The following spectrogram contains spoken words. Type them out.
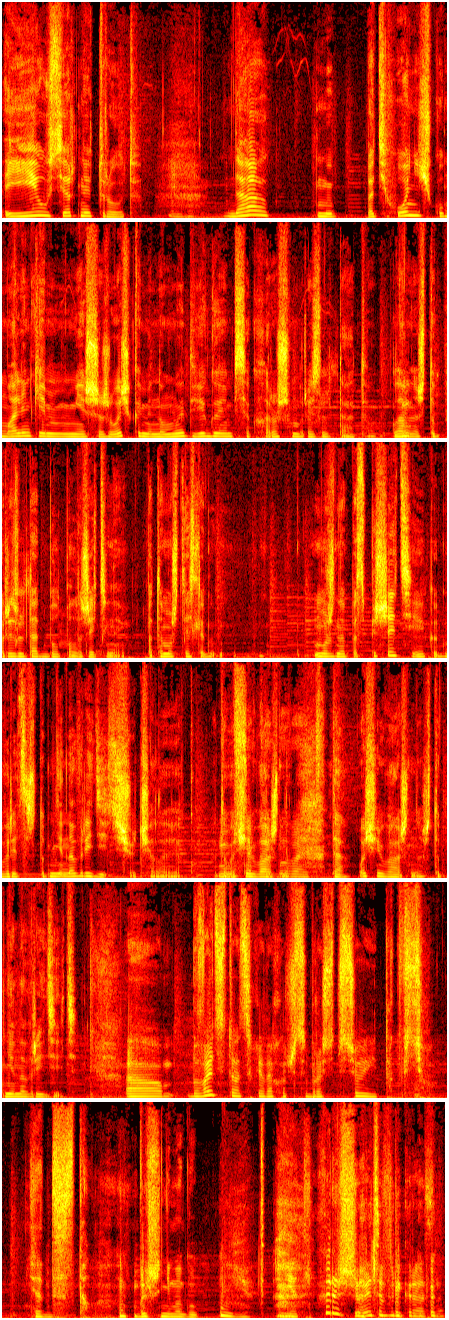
и усердный труд. Угу. Да, мы потихонечку, маленькими шажочками, но мы двигаемся к хорошему результату. Главное, чтобы результат был положительный. Потому что если можно поспешить и, как говорится, чтобы не навредить еще человеку. Это ну, очень важно. Бывает. Да, очень важно, чтобы не навредить. А, бывает ситуация, когда хочется бросить все и так все. Я достал. Больше не могу. Нет. Нет. Хорошо, это прекрасно.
